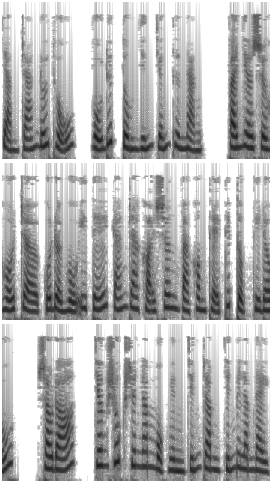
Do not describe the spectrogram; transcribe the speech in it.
chạm trán đối thủ, Vũ Đức Tùng dính chấn thương nặng, phải nhờ sự hỗ trợ của đội ngũ y tế cán ra khỏi sân và không thể tiếp tục thi đấu. Sau đó, chân sút sinh năm 1995 này,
